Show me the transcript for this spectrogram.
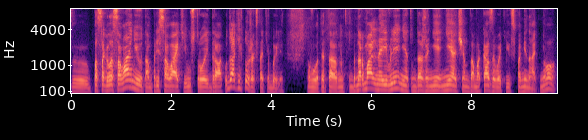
э, по согласованию там прессовать и устроить драку. Драких тоже, кстати, были. Вот, это нормальное явление, тут даже не, не о чем там оказывать и вспоминать. Но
